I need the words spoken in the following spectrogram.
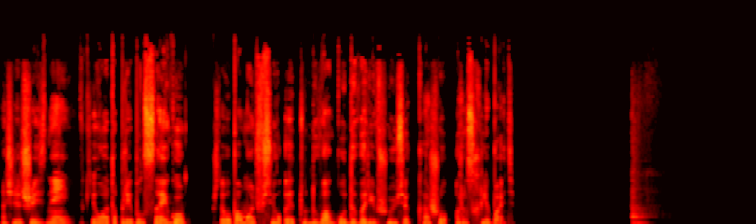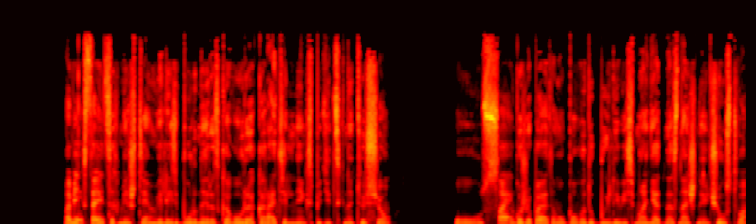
а через шесть дней в Киото прибыл Сайго, чтобы помочь всю эту два года варившуюся кашу расхлебать. В обеих столицах меж тем велись бурные разговоры о карательной экспедиции на Тюсю. У Сайго же по этому поводу были весьма неоднозначные чувства.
